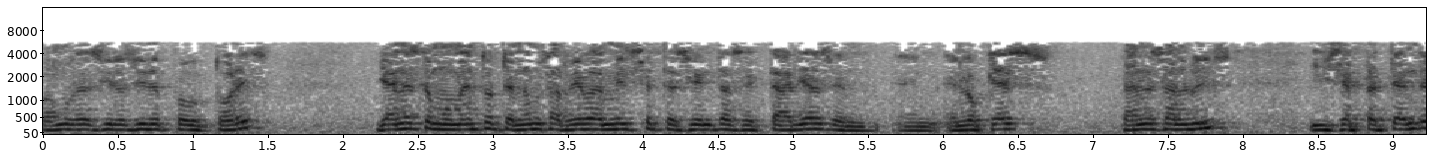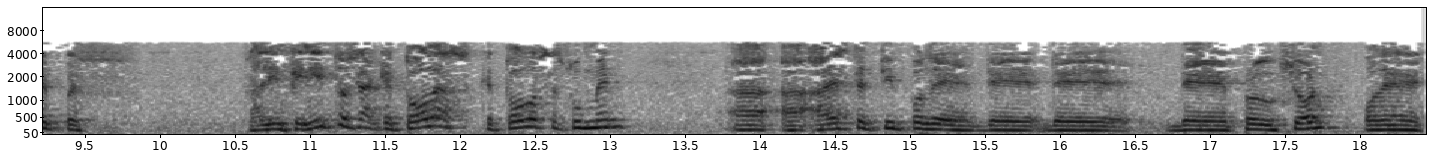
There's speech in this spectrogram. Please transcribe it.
vamos a decir así, de productores. Ya en este momento tenemos arriba de 1.700 hectáreas en, en, lo que es Plan de San Luis y se pretende pues al infinito, o sea, que todas, que todos se sumen a, a- este tipo de, de- de producción o de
